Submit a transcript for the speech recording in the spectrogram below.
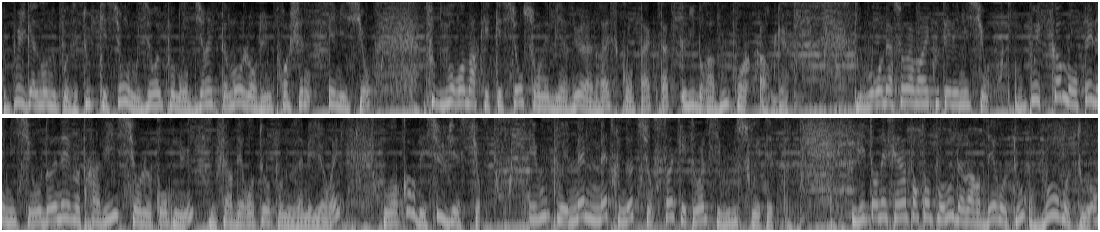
Vous pouvez également nous poser toutes questions, nous y répondrons directement lors d'une prochaine émission. Toutes vos remarques et questions sont les bienvenues à l'adresse contact at libravou.org. Nous vous remercions d'avoir écouté l'émission. Vous pouvez commenter l'émission, donner votre avis sur le contenu, nous faire des retours pour nous améliorer, ou encore des suggestions. Et vous pouvez même mettre une note sur 5 étoiles si vous le souhaitez. Il est en effet important pour nous d'avoir des retours, vos retours,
